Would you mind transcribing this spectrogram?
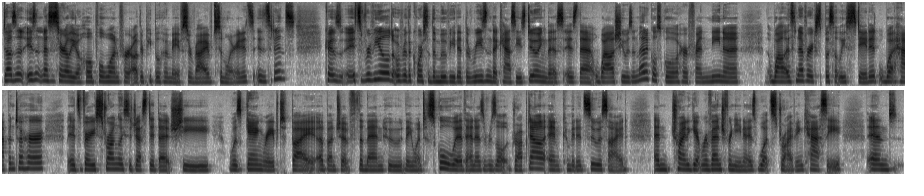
doesn't isn't necessarily a hopeful one for other people who may have survived similar incidents because it's revealed over the course of the movie that the reason that Cassie's doing this is that while she was in medical school her friend Nina while it's never explicitly stated what happened to her it's very strongly suggested that she was gang raped by a bunch of the men who they went to school with and as a result dropped out and committed suicide. And trying to get revenge for Nina is what's driving Cassie. And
